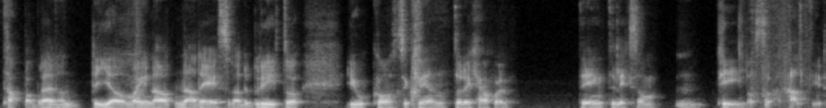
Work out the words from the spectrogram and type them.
tappar brädan. Det gör man ju när, när det är sådär. Det bryter okonsekvent och det kanske... Det är inte liksom mm. piler så alltid.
